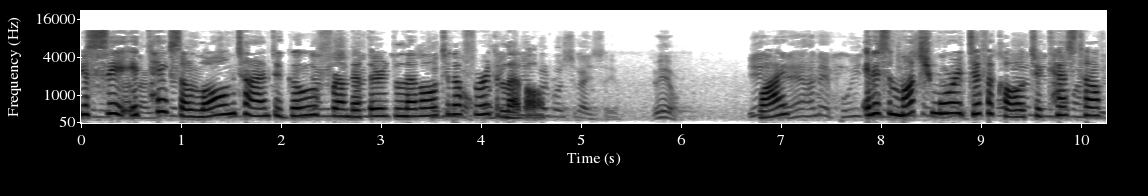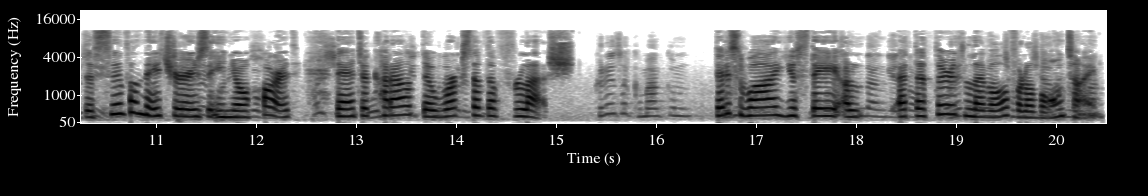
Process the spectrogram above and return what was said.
you see, it takes a long time to go from the third level to the fourth level. Why? It is much more difficult to cast off the sinful natures in your heart than to cut out the works of the flesh. That is why you stay at the third level for a long time.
